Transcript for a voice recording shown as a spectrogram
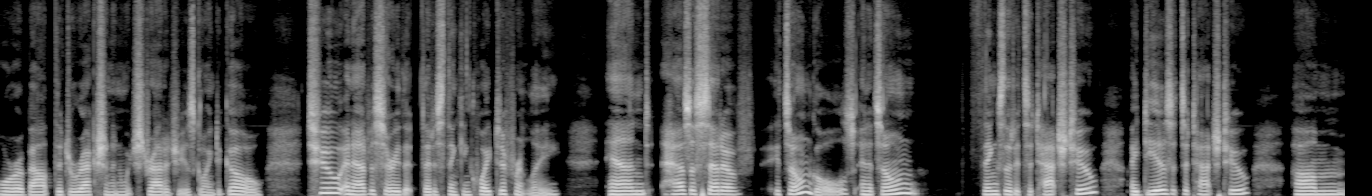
or about the direction in which strategy is going to go to an adversary that, that is thinking quite differently and has a set of its own goals and its own things that it's attached to, ideas it's attached to, um,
